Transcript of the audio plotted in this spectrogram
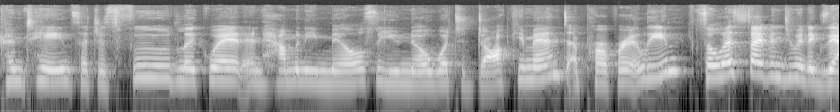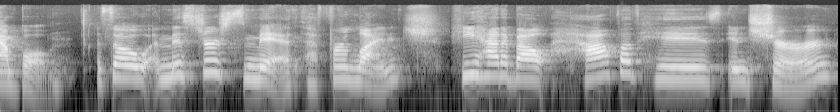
contains such as food, liquid, and how many mils so you know what to document document appropriately. So let's dive into an example. So Mr. Smith for lunch, he had about half of his Ensure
